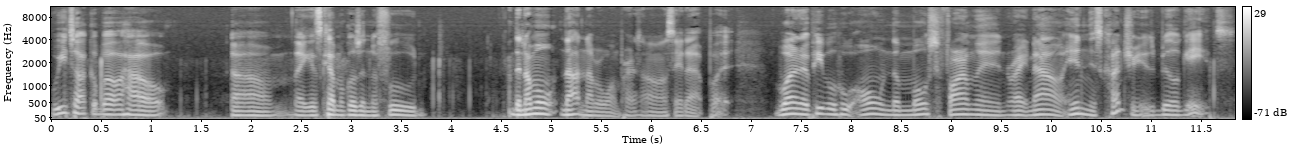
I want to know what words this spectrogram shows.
we talk about how um like it's chemicals in the food the number not number one person, I don't want to say that, but one of the people who own the most farmland right now in this country is Bill Gates.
